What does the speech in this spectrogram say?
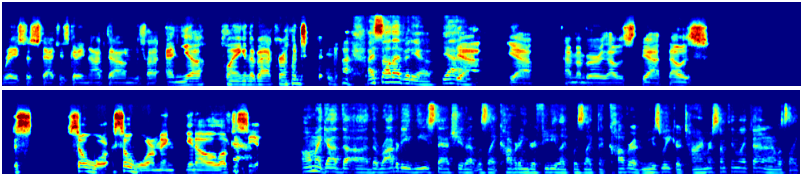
racist statues getting knocked down with uh, Enya playing in the background. I saw that video. Yeah, yeah, yeah. I remember that was yeah, that was just so war so warming. You know, love to see it. Oh my god, the uh, the Robert E. Lee statue that was like covered in graffiti, like was like the cover of Newsweek or Time or something like that. And I was like,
